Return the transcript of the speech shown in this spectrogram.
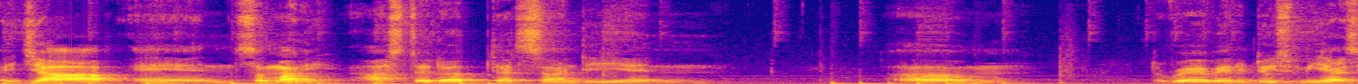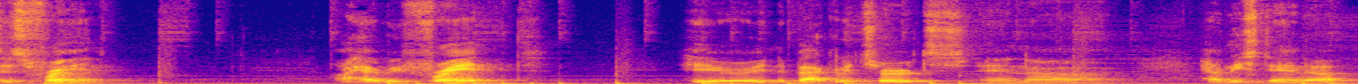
a job and some money. I stood up that Sunday and um, the Rev introduced me as his friend. I have a friend here in the back of the church and uh, had me stand up.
